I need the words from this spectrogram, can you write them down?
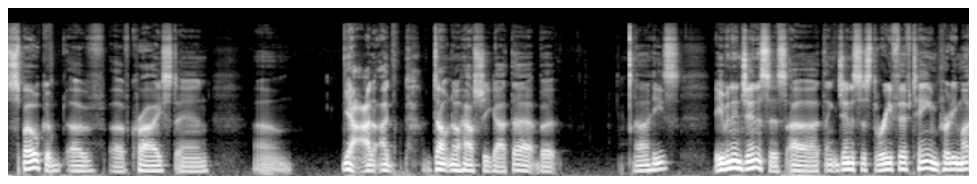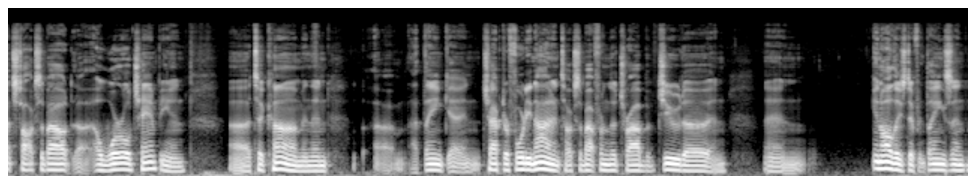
spoke of of, of Christ, and um, yeah, I, I don't know how she got that, but uh, he's even in Genesis. Uh, I think Genesis three fifteen pretty much talks about a world champion uh, to come, and then um, I think in chapter forty nine it talks about from the tribe of Judah and and in all these different things and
